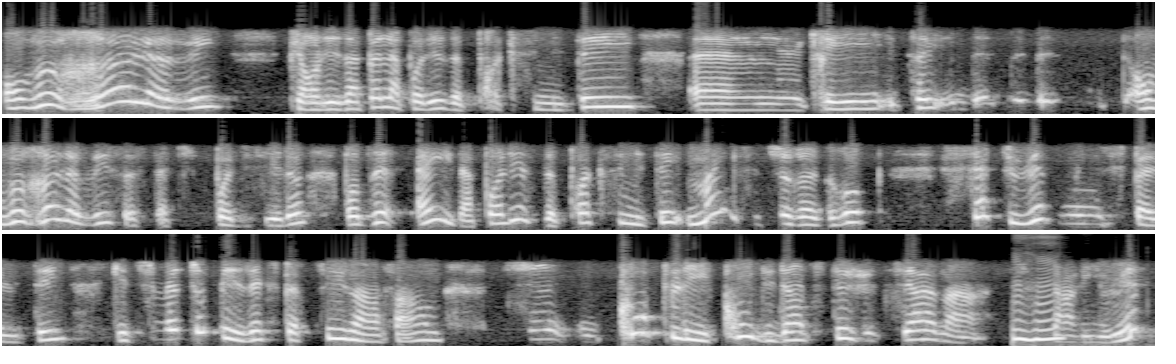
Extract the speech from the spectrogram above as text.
On veut relever, puis on les appelle la police de proximité, euh, créer, on veut relever ce statut de policier-là pour dire, hey, la police de proximité, même si tu regroupes sept, huit municipalités, que tu mets toutes tes expertises ensemble, tu coupes les coûts d'identité judiciaire dans, mhm. dans les huit,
